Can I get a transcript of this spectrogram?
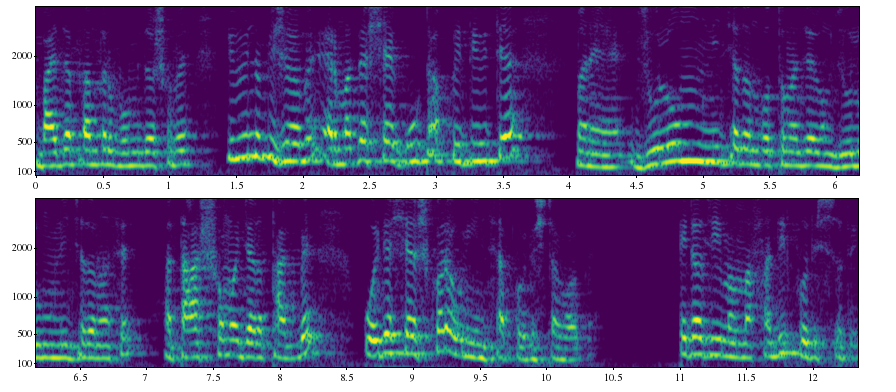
বায়দা প্রান্তর ভূমিদশ হবে। বিভিন্ন বিষয় হবে। এর মধ্যে সে গোটা পৃথিবীতে মানে জুলুম নির্যাতন বর্তমানে যেরকম জুলুম নির্যাতন আছে তার সময় যারা থাকবে, ওইটা শেষ করে উনি ইনসাফ প্রতিষ্ঠা করবে। এটা হচ্ছে ইমাম মাহাদির প্রতিশ্রুতি।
